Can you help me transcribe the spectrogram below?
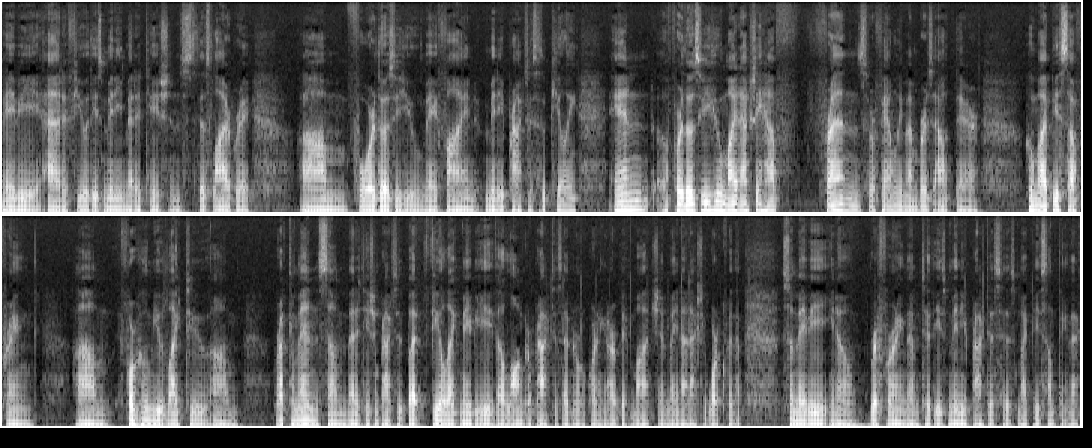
maybe add a few of these mini meditations to this library um, for those of you who may find mini practices appealing. And for those of you who might actually have friends or family members out there who might be suffering, um, for whom you'd like to um, recommend some meditation practices, but feel like maybe the longer practice I've been recording are a bit much and may not actually work for them. So maybe you know referring them to these mini practices might be something that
